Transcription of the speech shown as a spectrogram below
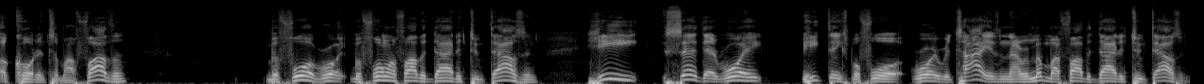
according to my father. Before Roy, before my father died in 2000, he said that Roy, he thinks before Roy retires, and I remember my father died in 2000.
